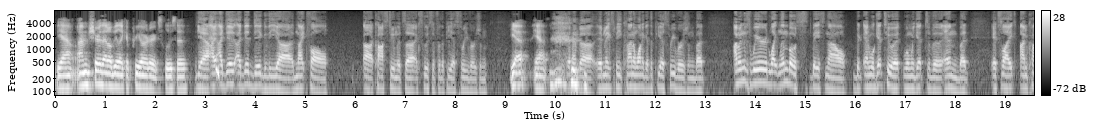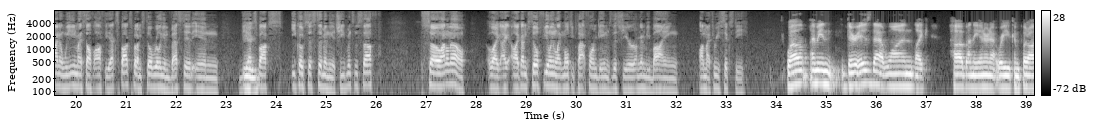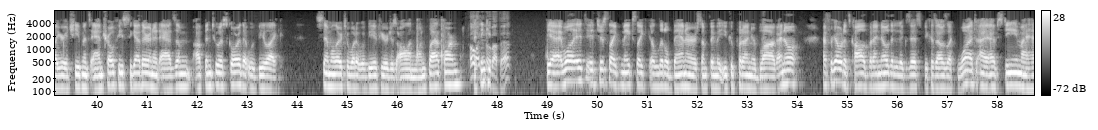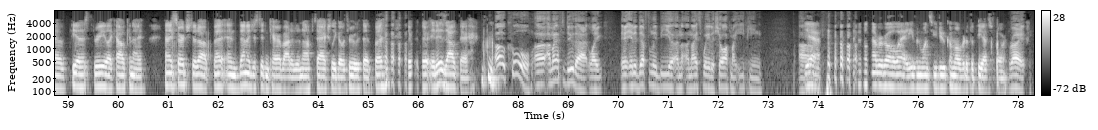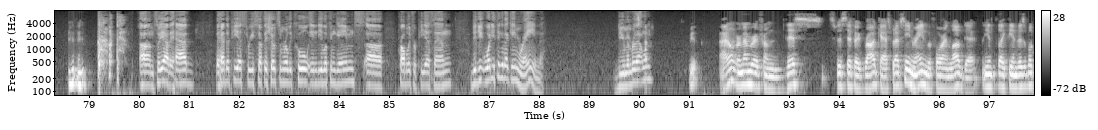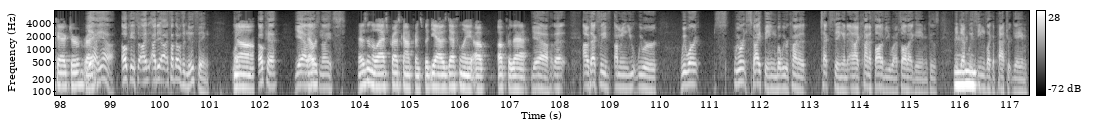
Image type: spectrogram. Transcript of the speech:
Yeah, I'm sure that'll be like a pre-order exclusive. Yeah, I, I did I did dig the uh, Knightfall uh, costume that's uh, exclusive for the PS3 version. Yeah, yeah. and uh, it makes me kind of want to get the PS3 version. But I'm in this weird like limbo space now, and we'll get to it when we get to the end. But it's like I'm kind of weaning myself off the Xbox, but I'm still really invested in the Mm. Xbox ecosystem and the achievements and stuff. So I don't know. Like I like I'm still feeling like multi-platform games this year. I'm going to be buying on my 360. Well, I mean, there is that one like hub on the internet where you can put all your achievements and trophies together and it adds them up into a score that would be like similar to what it would be if you were just all on one platform. Oh, I, think know it- about that. Yeah, well, it it just like makes like a little banner or something that you could put on your blog. I know, I forget what it's called, but I know that it exists because I was like, what? I have Steam, I have PS3, like how can I? And I searched it up, but- and then I just didn't care about it enough to actually go through with it. But there, there, it is out there. Oh, cool. Uh, I might have to do that. Like, it, it'd definitely be a, a nice way to show off my EPing. Um, Yeah. It'll never go away, even once you do come over to the PS4. right. Um, so yeah, they had they had the PS3 stuff. They showed some really cool indie looking games, uh, probably for PSN. Did you? What do you think of that game, Rain? Do you remember that one? I don't remember it from this specific broadcast, but I've seen Rain before and loved it. You, like the invisible character, right? Yeah, yeah. Okay, so I, I, I thought that was a new thing. Like- No, Okay. Yeah, that, That was, was- nice. that was in the last press conference, but yeah, I was definitely up up for that. Yeah, that I was actually. I mean, you, we were we weren't we weren't skyping, but we were kind of texting, and, and I kind of thought of you when I saw that game because it Mhm. definitely seems like a Patrick game.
